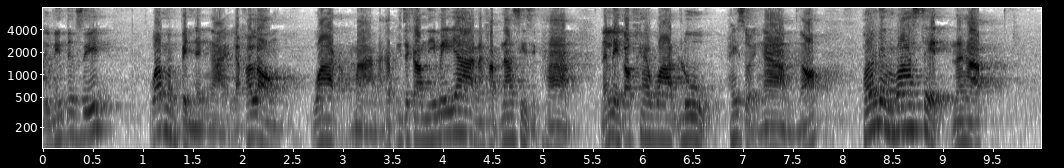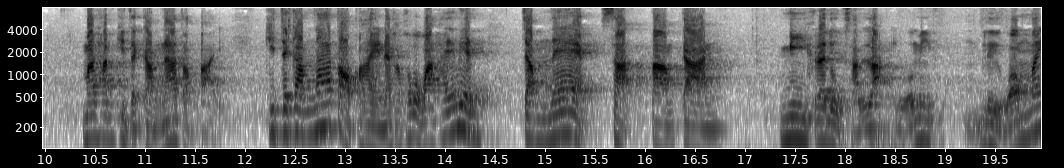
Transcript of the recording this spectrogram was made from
ดูนิดนึงซิว่ามันเป็นยังไง แล้วก็ลองวาดออกมานะครับ กิจกรรมนี้ไม่ยากนะครับหน้า 45 นักเรียนก็แค่วาดรูปให้สวยงามเนาะเพราะนักเรียนวาดเสร็จนะครับ มาทำกิจกรรมหน้าต่อไป กิจกรรมหน้าต่อไปนะครับเขาบอกว่าให้นักเรียนจำแนกสัตว์ตามการมีกระดูกสันหลังหรือว่ามีหรือว่าไม่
